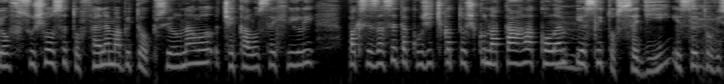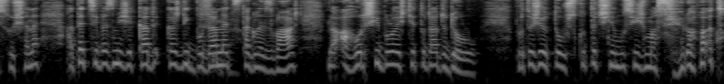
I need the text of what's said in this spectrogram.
Jo, vsušilo se to fenem, aby to přilnalo, čekalo se chvíli, pak se zase ta kůžička trošku natáhla kolem, hmm. jestli to sedí, jestli je to vysušené. A teď si vezmi, že každý bodanec takhle zvlášť. No a horší bylo ještě to dát dolů, protože to už skutečně musíš masírovat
